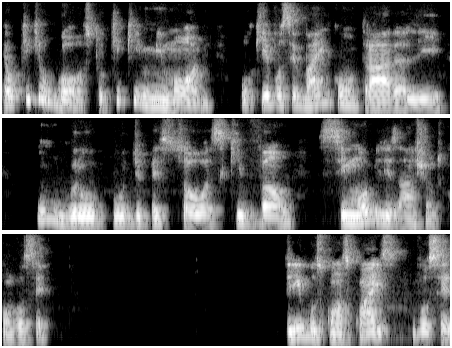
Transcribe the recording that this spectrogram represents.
é o que, que eu gosto, o que, que me move, porque você vai encontrar ali um grupo de pessoas que vão se mobilizar junto com você tribos com as quais você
